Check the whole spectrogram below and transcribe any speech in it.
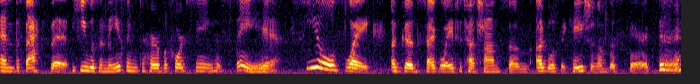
And the fact that he was amazing to her before seeing his face. Yeah. Feels like a good segue to touch on some uglification of this character.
